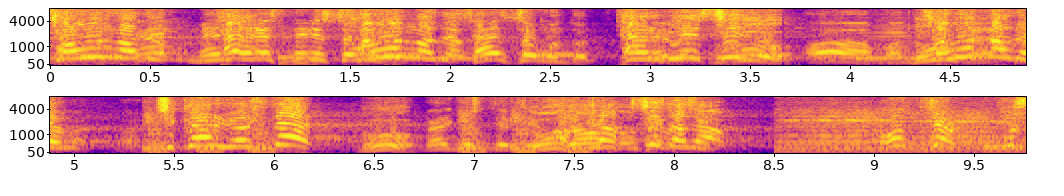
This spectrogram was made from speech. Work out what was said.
Savunmadım. Sen Menderesleri savundun. Savunmadım. Sen savundun. Terbiyesiz. Evet, Aa bak. Savunmadım. Bak, bak. Çıkar göster. Ben göstereceğim. Ahlaksız adam. Alçak. Kuş.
